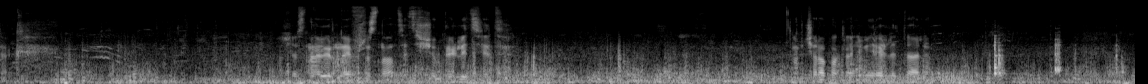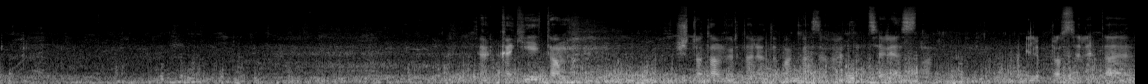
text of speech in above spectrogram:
Так. Сейчас, наверное, F-16 еще прилетит. Ну, вчера, по крайней мере, летали. Так, какие там, что там вертолеты показывают, интересно. Или просто летают.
